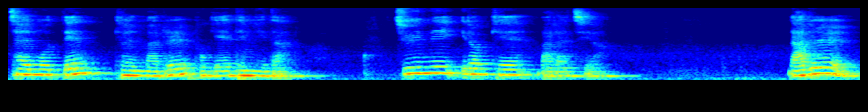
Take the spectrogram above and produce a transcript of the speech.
잘못된 결말을 보게 됩니다. 주인이 이렇게 말하지요. 나를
